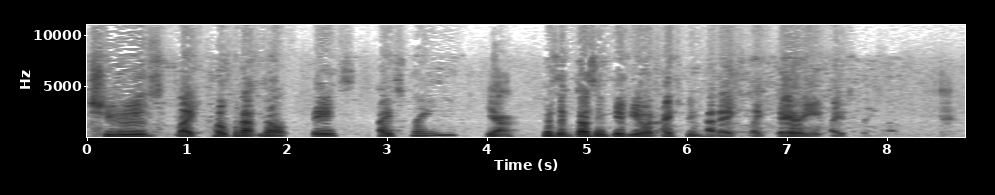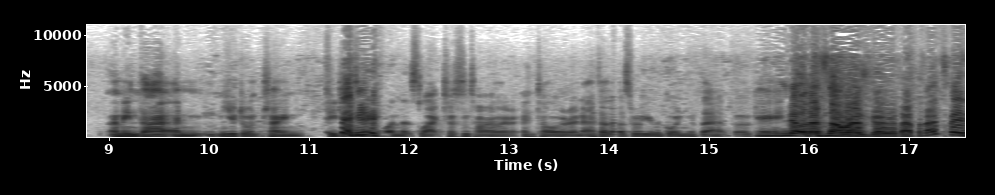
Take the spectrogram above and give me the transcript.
choose like coconut milk based ice cream Yeah. because it doesn't give you an ice cream headache like dairy ice cream. I mean that, and you don't try and feed it to anyone that's lactose intolerant. Intolerant. I thought that's where you were going with that, but okay. No, that's not where I was going with that, but that's fair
